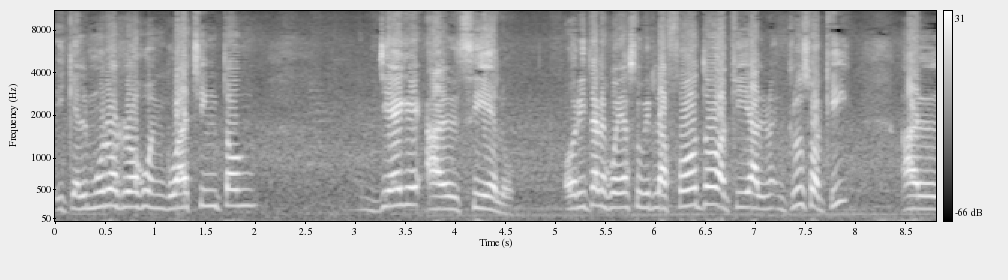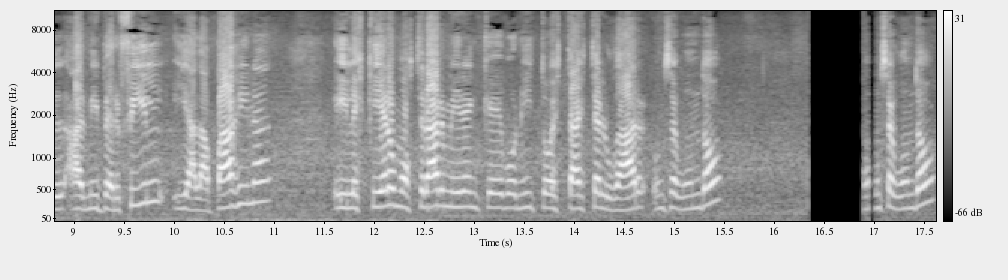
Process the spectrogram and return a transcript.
y que el muro rojo en Washington llegue al cielo. Ahorita les voy a subir la foto aquí, al, incluso aquí, al, a mi perfil y a la página. Y les quiero mostrar, miren qué bonito está este lugar. Un segundo. Un segundo.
